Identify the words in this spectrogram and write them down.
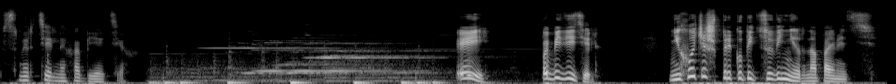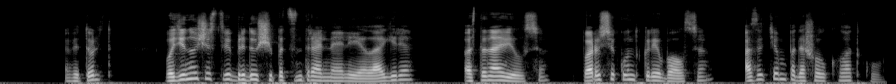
в смертельных объятиях. «Эй, победитель! Не хочешь прикупить сувенир на память?» Витольд, в одиночестве бредущий по центральной аллее лагеря, остановился, пару секунд колебался, а затем подошел к лотку.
